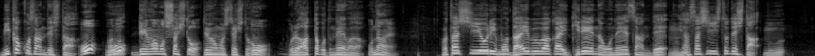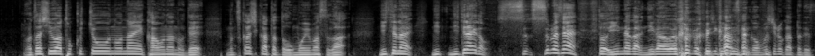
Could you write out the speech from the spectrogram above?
美香子さんでした。おおお電話もした人。電話もした人。お俺会ったことねえ、まだ。おない。私よりもだいぶ若い綺麗なお姉さんで、うん優しい人でした。む。私は特徴のない顔なので、難しかったと思いますが、似てない、に似てないかも、す、すみませんと言いながら似顔絵を描く藤川さんが面白かったです。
